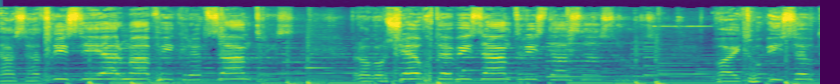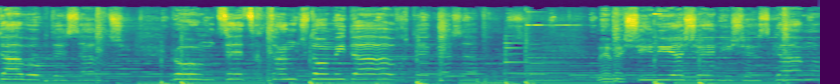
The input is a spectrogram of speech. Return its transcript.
დასაწყისი არ მაფიქრებს სამთრის როგორ შევხვდები ზამთრის დასასრულს ვაი თუ ისევ დავობდე სახლში რომ ცეცხლთან ჯდომი დავხდე გაზაფხულს მე მეშინია შენი შენს გამო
